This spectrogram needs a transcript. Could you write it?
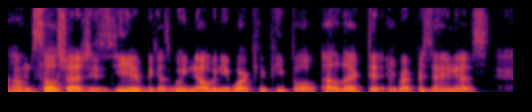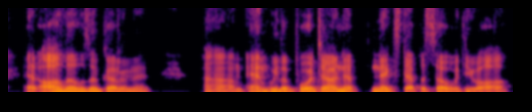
Um, Soul Strategies is here because we know we need working people elected and representing us at all levels of government. Um, and we look forward to our ne- next episode with you all.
